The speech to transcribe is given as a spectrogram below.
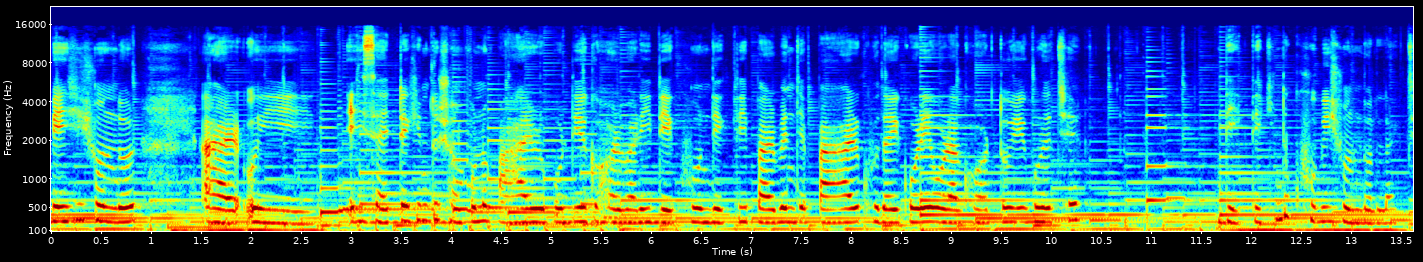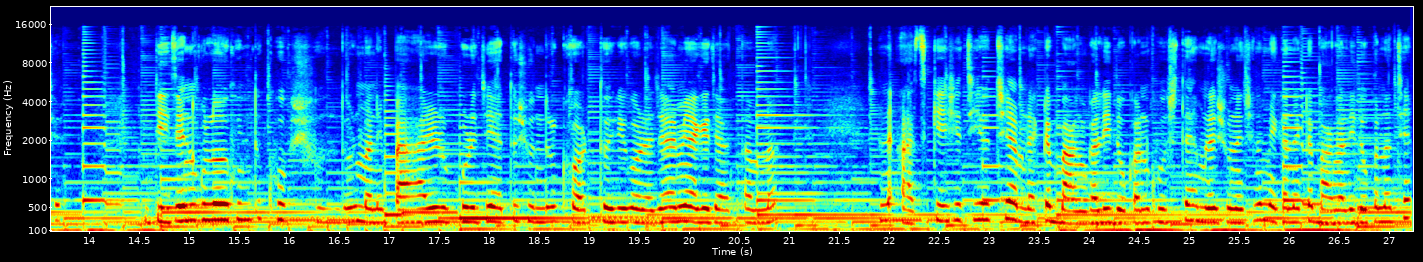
বেশি সুন্দর। আর ওই, এই সাইডটা কিন্তু সম্পূর্ণ পাহাড়ের উপর দিয়ে ঘর বাড়ি দেখুন, দেখতেই পারবেন যে পাহাড় খোদাই করে ওরা ঘর তৈরি করেছে। দেখতে কিন্তু খুবই সুন্দর লাগছে। ডিজাইনগুলো কিন্তু খুব সুন্দর মানে পাহাড়ের উপরে যে এত সুন্দর ঘর তৈরি করা যায়, আমি আগে জানতাম না। মানে আজকে এসেছি হচ্ছে আমরা একটা বাঙালি দোকান খুঁজতে, আমরা শুনেছিলাম এখানে একটা বাঙালি দোকান আছে।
